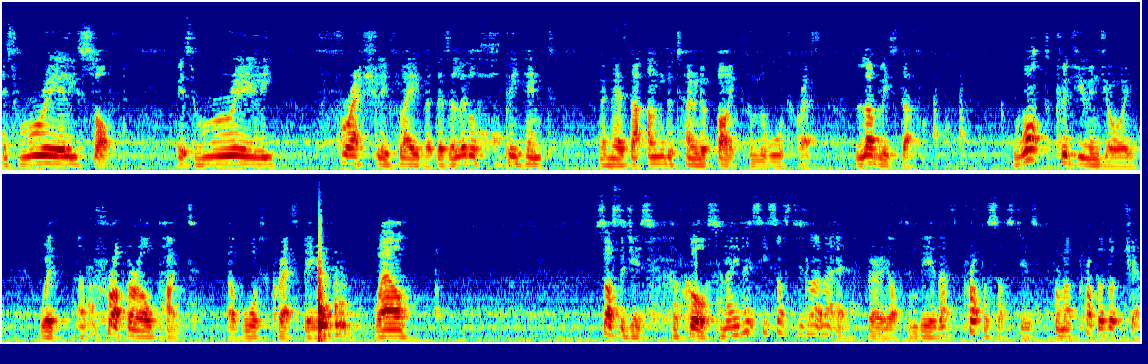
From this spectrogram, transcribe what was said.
It's really soft. It's really freshly flavoured. There's a little hoppy hint and there's that undertone of bite from the watercress. Lovely stuff. What could you enjoy with a proper old pint of watercress beer? Well, sausages, of course. Now, you don't see sausages like that very often, do you? That's proper sausages from a proper butcher.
